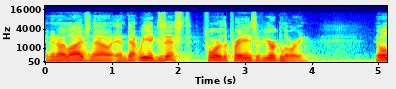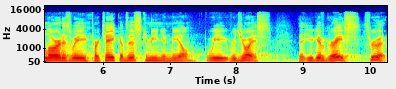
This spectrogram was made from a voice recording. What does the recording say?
and in our lives now, and that we exist for the praise of your glory. O Lord, as we partake of this communion meal, we rejoice that you give grace through it.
